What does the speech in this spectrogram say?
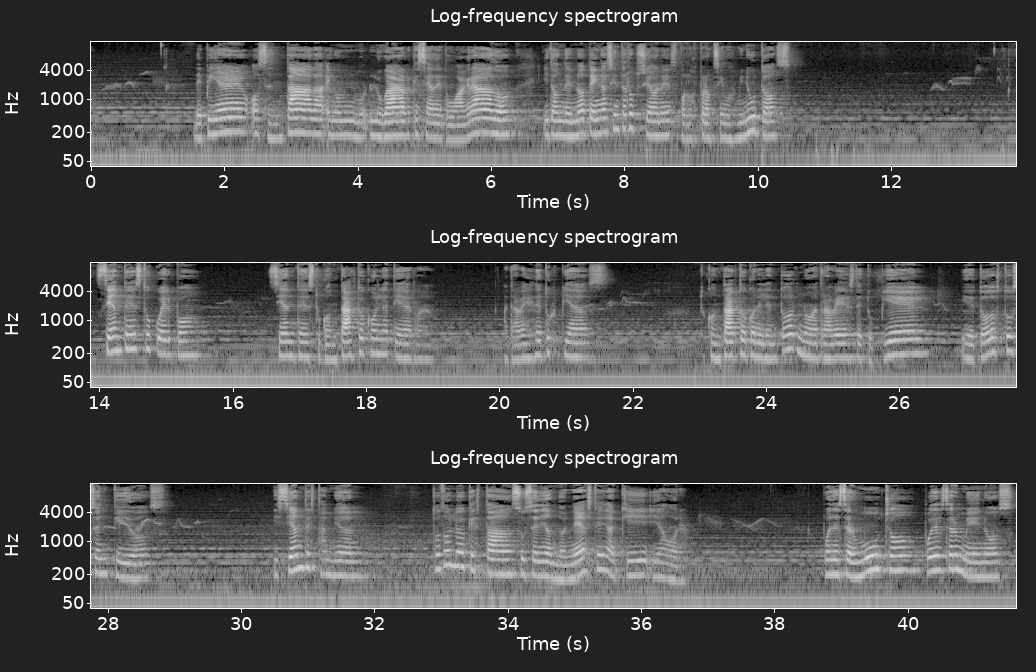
De pie o sentada en un lugar que sea de tu agrado y donde no tengas interrupciones por los próximos minutos. Sientes tu cuerpo Sientes tu contacto con la tierra a través de tus pies, tu contacto con el entorno a través de tu piel y de todos tus sentidos. Y sientes también todo lo que está sucediendo en este, aquí y ahora. Puede ser mucho, puede ser menos,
